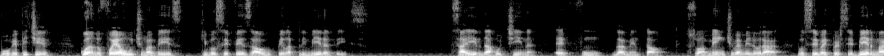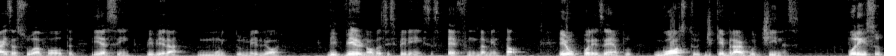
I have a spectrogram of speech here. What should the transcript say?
Vou repetir. Quando foi a última vez que você fez algo pela primeira vez? Sair da rotina é fundamental. Sua mente vai melhorar, você vai perceber mais a sua volta e assim viverá muito melhor. Viver novas experiências é fundamental. Eu, por exemplo, gosto de quebrar rotinas. Por isso,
